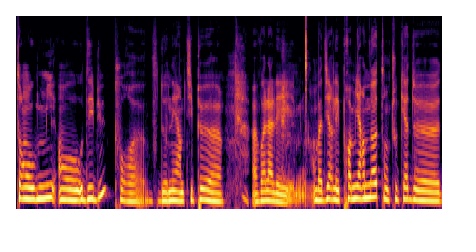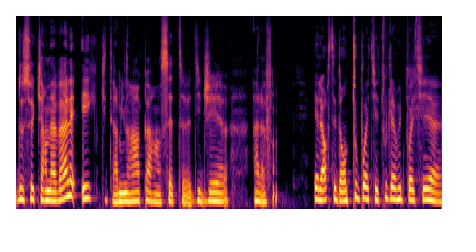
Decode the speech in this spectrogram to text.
tant au, au, début pour vous donner un petit peu voilà les on va dire les premières notes en tout cas de, de ce carnaval et qui terminera par un set DJ à la fin. Et alors, c'est dans tout Poitiers, toutes les rues de Poitiers euh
